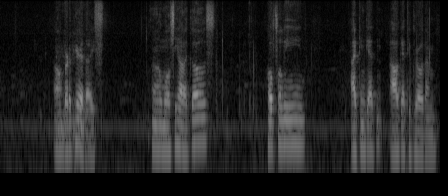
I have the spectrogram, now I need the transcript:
um, Bird of Paradise. Um, we'll see how it goes. Hopefully, I can get I'll get to grow them.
